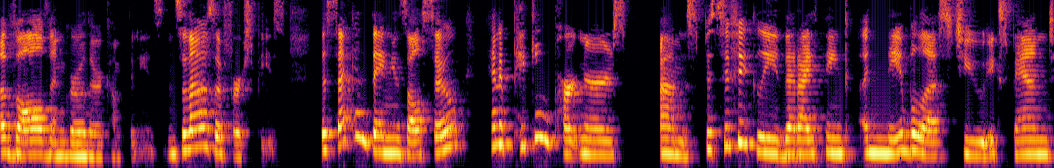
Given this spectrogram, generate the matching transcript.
evolve and grow their companies. And so that was the first piece. The second thing is also kind of picking partners um, specifically that I think enable us to expand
